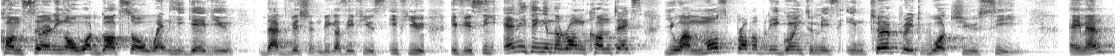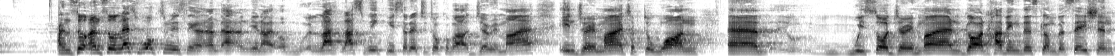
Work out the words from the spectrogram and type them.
concerning or what God saw when he gave you that vision. Because if you, if you, if you see anything in the wrong context, you are most probably going to misinterpret what you see. Amen? And so, and so let's walk through this thing. And you know, last, last week we started to talk about Jeremiah. In Jeremiah chapter 1, um, we saw Jeremiah and God having this conversation.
